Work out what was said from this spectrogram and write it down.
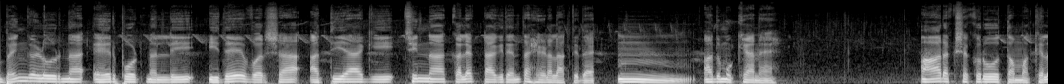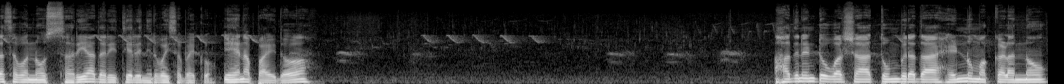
ಬೆಂಗಳೂರಿನ ಏರ್ಪೋರ್ಟ್ನಲ್ಲಿ ಇದೇ ವರ್ಷ ಅತಿಯಾಗಿ ಚಿನ್ನ ಕಲೆಕ್ಟ್ ಆಗಿದೆ ಅಂತ ಹೇಳಲಾಗ್ತಿದೆ. ಹ್ಮ್, ಅದು ಮುಖ್ಯನೇ. ಆರಕ್ಷಕರು ತಮ್ಮ ಕೆಲಸವನ್ನು ಸರಿಯಾದ ರೀತಿಯಲ್ಲಿ ನಿರ್ವಹಿಸಬೇಕು. ಏನಪ್ಪ ಇದು? ಹದಿನೆಂಟು ವರ್ಷ ತುಂಬಿರದ ಹೆಣ್ಣು ಮಕ್ಕಳನ್ನು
